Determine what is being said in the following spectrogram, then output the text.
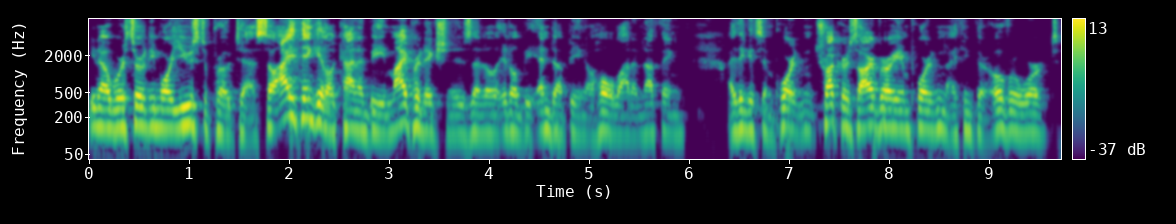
you know, we're certainly more used to protests. So I think it'll kind of be, my prediction is that it'll, it'll be end up being a whole lot of nothing. I think it's important. Truckers are very important. I think they're overworked.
